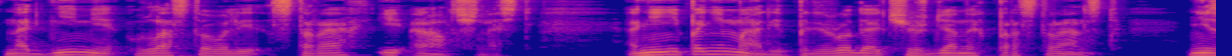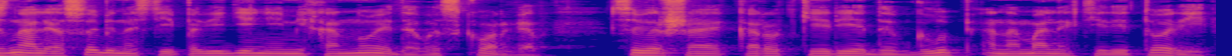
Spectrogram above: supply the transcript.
Над ними властвовали страх и алчность. Они не понимали природы отчужденных пространств, не знали особенностей поведения механоидов и скоргов. Совершая короткие рейды вглубь аномальных территорий,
